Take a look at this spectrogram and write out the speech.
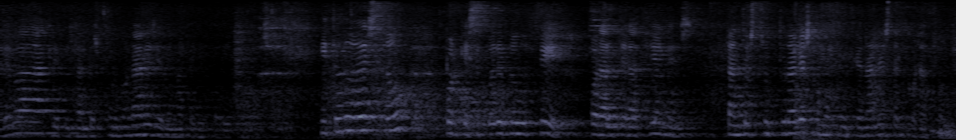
elevada, crepitantes pulmonares y edema periférico. Y todo esto porque se puede producir por alteraciones tanto estructurales como funcionales del corazón.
